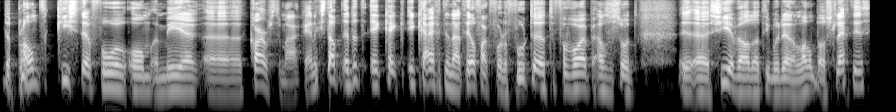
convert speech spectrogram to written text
de plant kiest ervoor om meer eh, carbs te maken. En ik snap, dat, ik, kijk, ik krijg het inderdaad heel vaak voor de voeten te verworpen als een soort, eh, zie je wel dat die moderne landbouw slecht is.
